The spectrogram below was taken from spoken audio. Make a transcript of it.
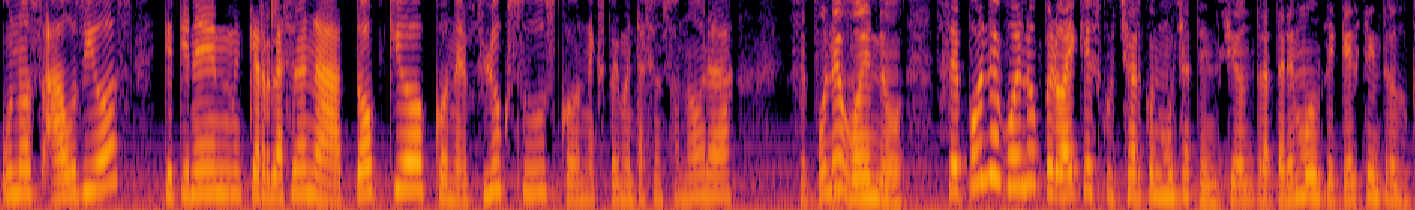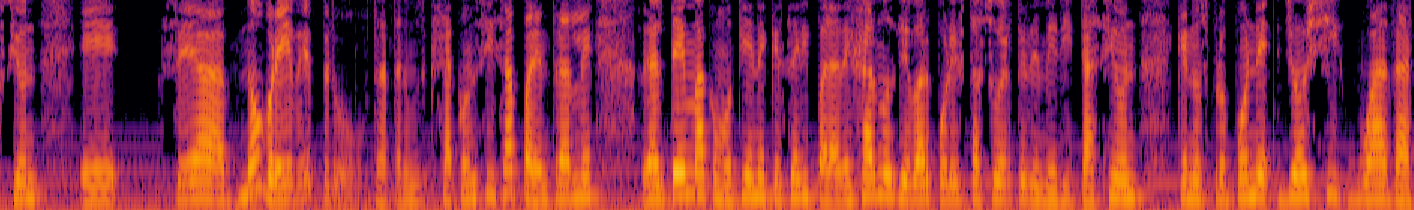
unos audios que tienen que relacionan a Tokio con el Fluxus, con experimentación sonora. Se pone bueno, se pone bueno, pero hay que escuchar con mucha atención. Trataremos de que esta introducción eh, sea no breve, pero trataremos de que sea concisa para entrarle al tema como tiene que ser y para dejarnos llevar por esta suerte de meditación que nos propone Yoshi Wada.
